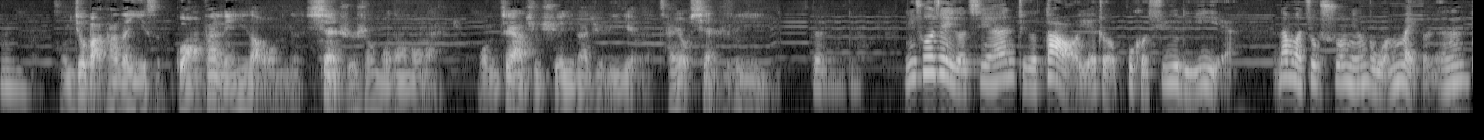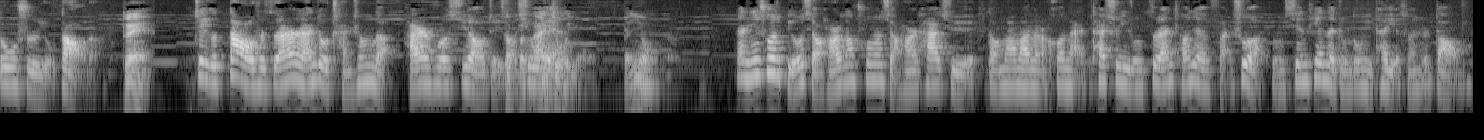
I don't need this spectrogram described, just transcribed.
嗯我们就把它的意思广泛联系到我们的现实生活当中来，我们这样去学习它、去理解的，才有现实的意义。对对对。您说这个，既然这个道也者不可须于离也，那么就说明我们每个人都是有道的。对，这个道是自然而然就产生的，还是说需要这个修炼？来就有，本有的。那您说，比如小孩儿刚出生，小孩儿他去到妈妈那儿喝奶，它是一种自然条件反射，这种先天的这种东西，它也算是道吗？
